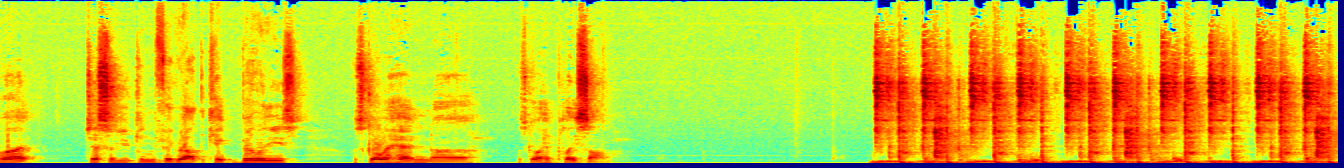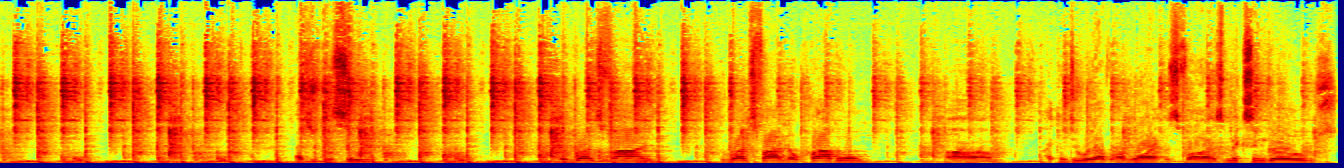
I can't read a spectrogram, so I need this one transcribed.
But just so you can figure out the capabilities, let's go ahead and uh, let's go ahead and play some. As you can see, it runs fine. It runs fine, no problem. Um, I can do whatever I want as far as mixing goes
